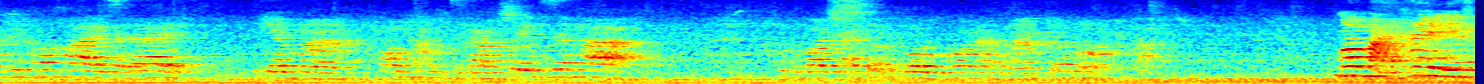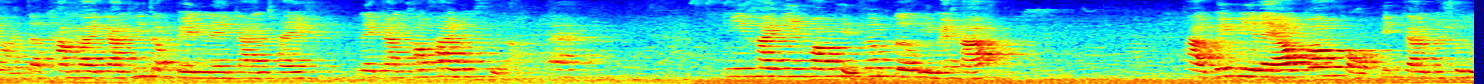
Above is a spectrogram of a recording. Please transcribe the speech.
ที่เข้าค่ายจะได้เตรียมมาพร้อมทำกิจกรรมเช่นเสื้อผ้าอุปกรณ์ใช้ส่วนตัวอุปกรณ์อาบน้ำเครื่องนอนค่ะ มอบหมายให้เลขาจัดทำรายการที่จะเป็น ใช้ในการเข้าค่ายลูกเสือ มีใครมีความเห็นเพิ่มเติมอีกไหมคะ หากไม่มีแล้วก็ขอปิดการประชุม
